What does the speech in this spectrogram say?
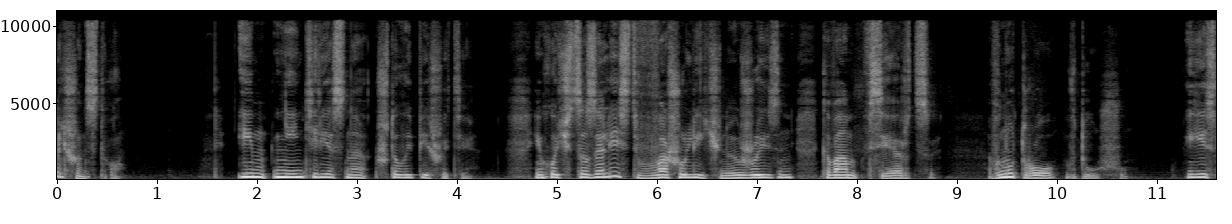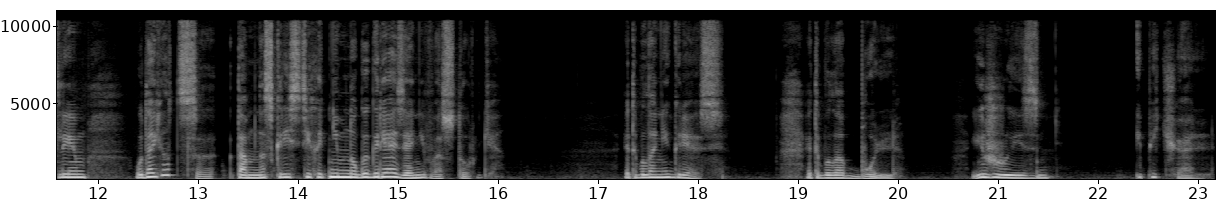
Большинство. Им не интересно, что вы пишете. Им хочется залезть в вашу личную жизнь, к вам в сердце, внутро, в душу. И если им удается там наскрести хоть немного грязи, они в восторге. Это была не грязь, это была боль и жизнь, и печаль.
